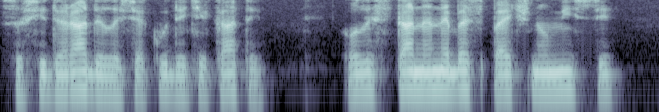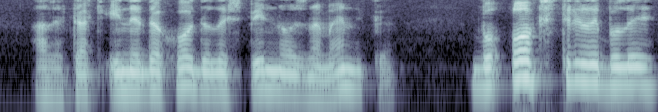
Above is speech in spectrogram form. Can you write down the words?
сусіди радилися, куди тікати, коли стане небезпечно в місті, але так і не доходили спільного знаменника, бо обстріли були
